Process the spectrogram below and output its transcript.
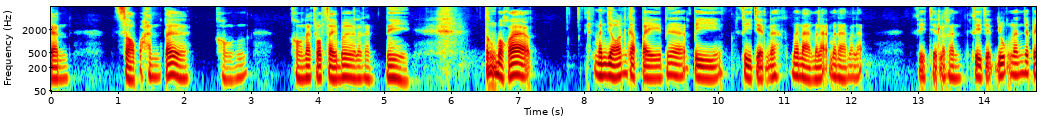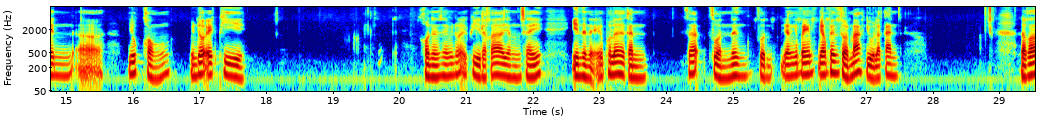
การสอบ hunter ของ ของนักรบไซเบอร์แล้วกัน นี่ ต้องบอกว่ามันย้อนกลับไปเมื่อปี 47 นะ เมื่อนานมาแล้วเมื่อนานมาแล้ว47 แล้วกัน 47 ยุคนั้นจะเป็นยุคของ Windows XP คนยังใช้ Windows XP แล้วก็ยังใช้ Internet Explorer กันซะส่วนหนึ่งส่วนยังเป็นยังเป็นส่วนมากอยู่แล้วกัน แล้วก็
